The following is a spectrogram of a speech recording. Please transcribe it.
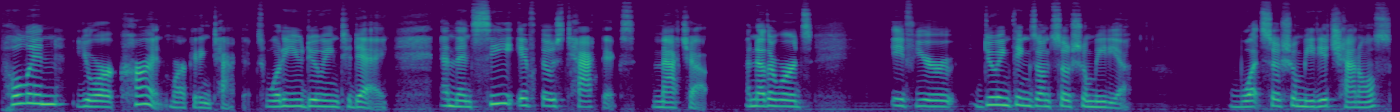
pull in your current marketing tactics. What are you doing today? And then see if those tactics match up. In other words, if you're doing things on social media, what social media channels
